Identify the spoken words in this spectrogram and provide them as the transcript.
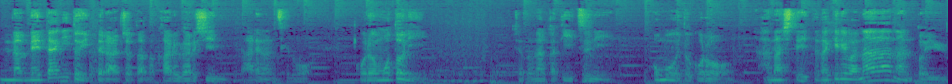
なネタにと言ったら、ちょっとあの、軽々しい、あれなんですけども、これをもとに、ちょっとなんか T2 に思うところを話していただければななんという。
